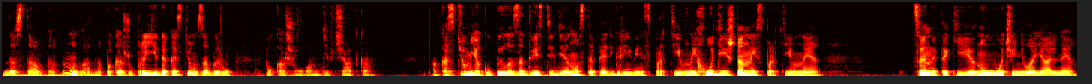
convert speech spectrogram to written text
Доставка. Ну, ладно, покажу. Приїде костюм, заберу, покажу вам, дівчатка. А костюм я купила за 295 гривень спортивный. Худи и штаны спортивные. Цены такие, ну, очень лояльные.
